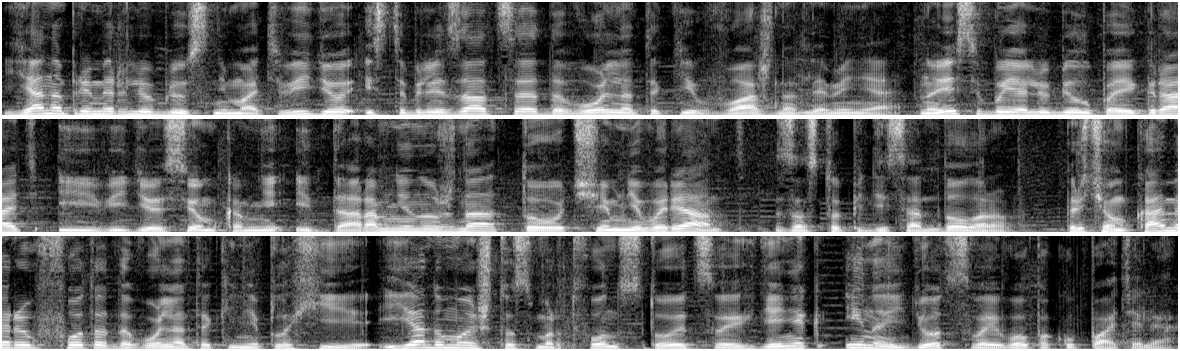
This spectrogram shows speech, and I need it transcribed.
Я, например, люблю снимать видео и стабилизация довольно-таки важна для меня. Но если бы я любил поиграть и видеосъемка мне и даром не нужна, то чем мне вариант за 150 долларов. Причем камеры в фото довольно-таки неплохие, и я думаю, что смартфон стоит своих денег и найдет своего покупателя.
